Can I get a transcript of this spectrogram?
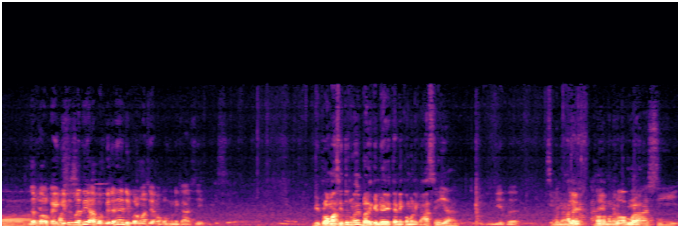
eh, Nah, kalau kayak gitu berarti apa bedanya diplomasi sama komunikasi? Diplomasi itu sebenarnya bagian dari teknik komunikasi. Iya. Gitu. Sebenarnya kalau menurut gua. diplomasi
